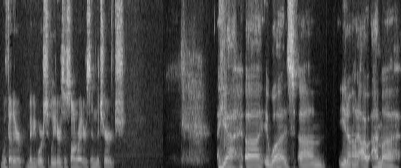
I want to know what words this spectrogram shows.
with other maybe worship leaders or songwriters in the church? Yeah, uh, it was. Um, you know, I, I'm a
